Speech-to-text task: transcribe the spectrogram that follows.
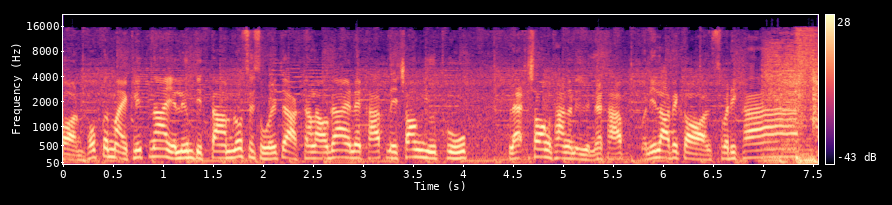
ก่อน พบกันใหม่คลิปหน้าอย่าลืมติดตามรถสวยๆจากทางเราได้นะครับในช่อง YouTube และช่องทางอื่นๆนะครับ วันนี้ลาไปก่อน สวัสดีครับ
